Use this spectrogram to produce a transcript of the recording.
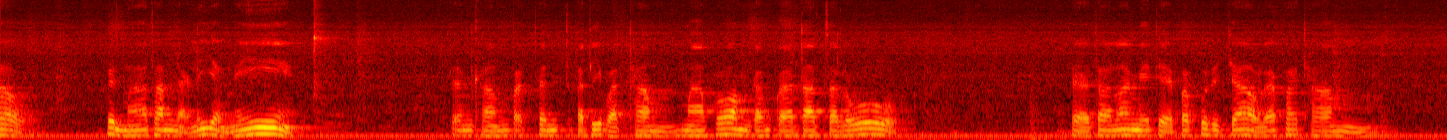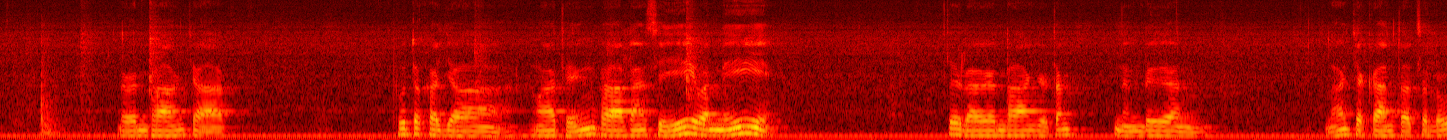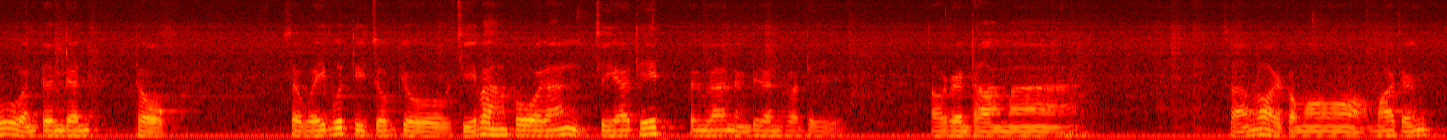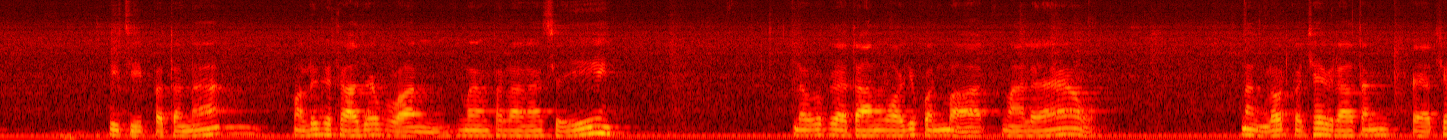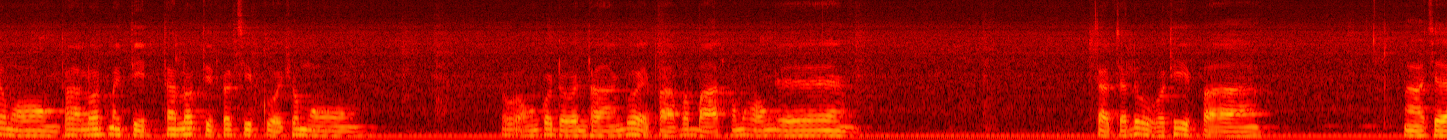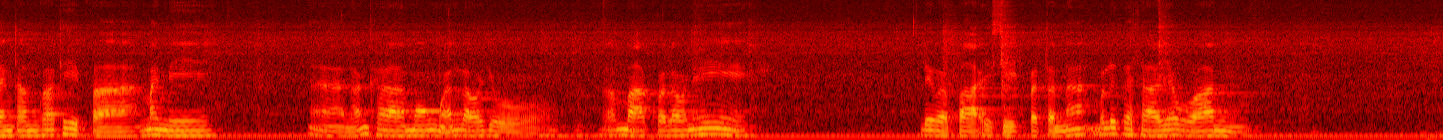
ขึ้นมาทำอย่างนี้อย่างนี้เป็นคำเป็นปฏิบัติธรรมมาพร้อมกับการตัดสรู้ แต่ตอนนั้นมีแต่พระพุทธเจ้าและพระธรรม เดินทางจากพุทธคยามาถึงพาราสีวันนี้ที่เราเดินทางอยู่ตั้งหนึ่งเดือน หลังจากการตัดสรู้วันเป็นเดือนถกสวยบุติจกจูสีบางโพนั้นสีอาทิตย์เป็นเวลาหนึ่งเดือนพอดีออกเดินทางมา สามร้อยกมมาถึงพิจิปัตนะมาลึกทาเจ้าวันเมืองพราณสีเราก็ไปตามรอยยุคนบาทมาแล้ว นั่งรถก็ใช้เวลาตั้งแปดชั่วโมง ถ้ารถไม่ติด ถ้ารถติดก็สิบกว่าชั่วโมงพระองค์ก็เดินทางด้วยฝ่าพระบาทของพระองค์เองจัดจะลูกที่ป่า มาแจงทำข้อที่ป่าไม่มีหลังคามองเหมือนเราอยู่ลำบากกว่าเรานี่เรียกว่าป่าอิสิปตนะมฤคทายวัน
